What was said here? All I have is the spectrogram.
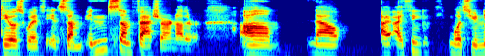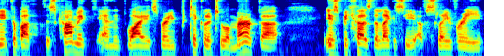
deals with in some in some fashion or another. Um, now, I, I, think what's unique about this comic and why it's very particular to America is because the legacy of slavery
